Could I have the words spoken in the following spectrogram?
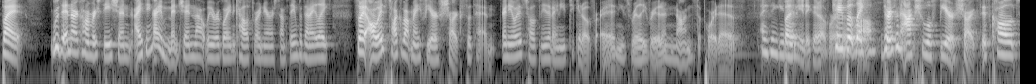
but within our conversation, I think I mentioned that we were going to California or something, but then I like so I always talk about my fear of sharks with him, and he always tells me that I need to get over it, and he's really rude and non-supportive. I think you But- do need to get over Okay, it. Okay, but like there's an actual fear of sharks. It's called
